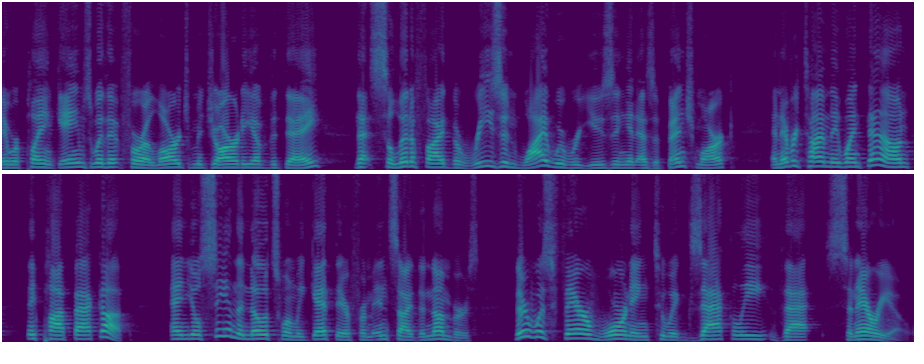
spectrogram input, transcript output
They were playing games with it for a large majority of the day that solidified the reason why we were using it as a benchmark. And every time they went down, they popped back up. And you'll see in the notes when we get there from inside the numbers, there was fair warning to exactly that scenario.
